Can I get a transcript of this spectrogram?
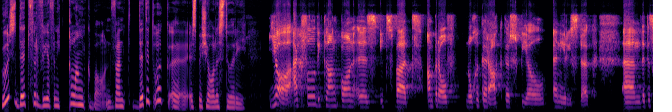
Hoe's dit verweef in die klankbaan want dit het ook 'n uh, spesiale storie. Ja, ek voel die klankbaan is iets wat amper half nog 'n karakter speel in hierdie stuk. Ehm um, dit is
